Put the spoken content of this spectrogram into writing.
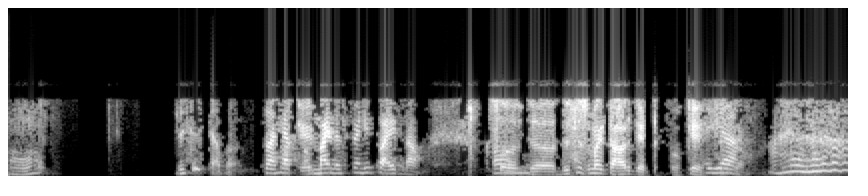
Oh. This is double. So I have Okay. minus 25 now. So Um, the, this is my target. Okay. Yeah.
